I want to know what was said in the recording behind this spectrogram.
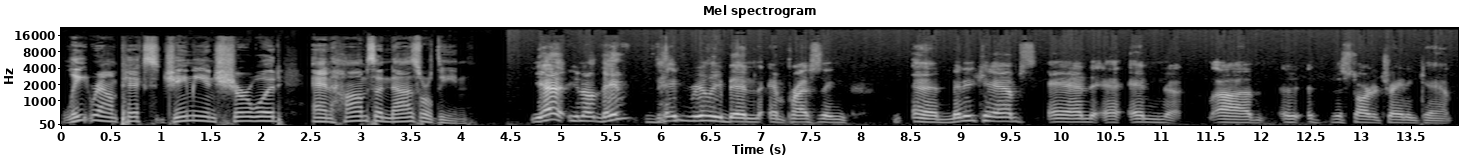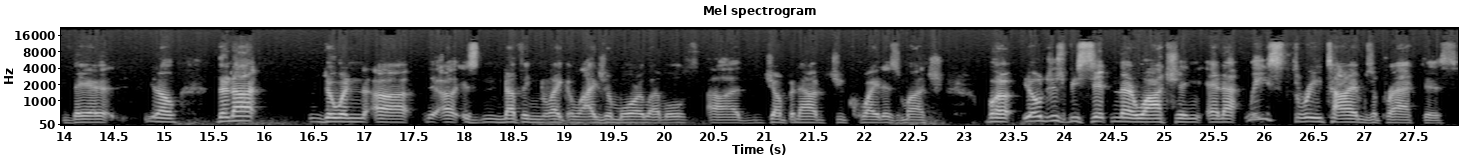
Late round picks, Jamien Sherwood and Hamsah Nasirildeen. Yeah, you know they've they've really been impressing in mini camps and and uh, the start of training camp. They're you know they're not doing uh, uh, is nothing like Elijah Moore levels, uh, jumping out at you quite as much but you'll just be sitting there watching, and at least three times a practice,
